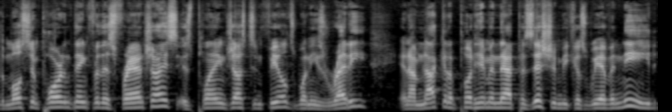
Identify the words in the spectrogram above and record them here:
the most important thing for this franchise is playing Justin Fields when he's ready, and I'm not going to put him in that position because we have a need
